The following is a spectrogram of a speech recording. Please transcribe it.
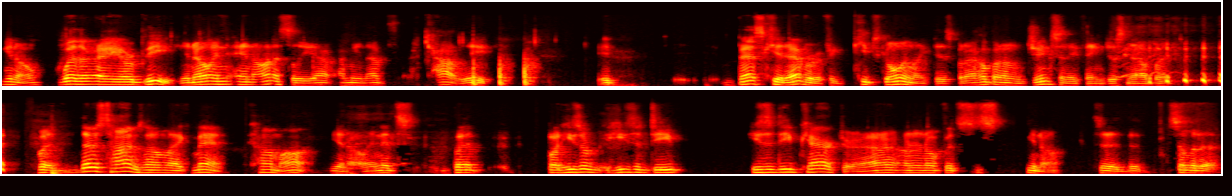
you know, whether A or B, you know, and, and honestly, I, I mean, I've, golly, it, best kid ever if it keeps going like this, but I hope I don't jinx anything just now. But, but there's times when I'm like, man, come on, you know, and it's but but he's a he's a deep he's a deep character. I don't, I don't know if it's you know to the some of the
